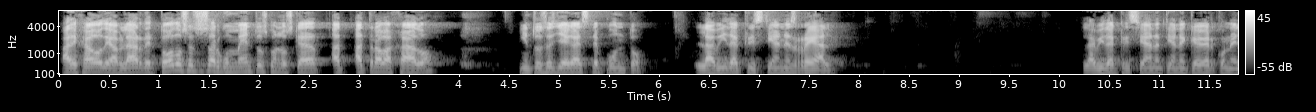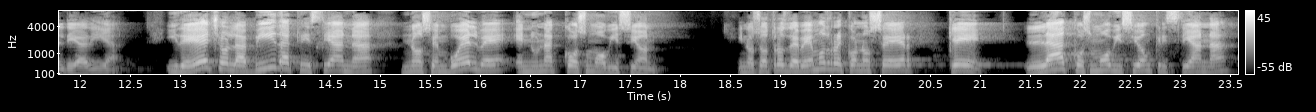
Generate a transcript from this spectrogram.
Ha dejado de hablar de todos esos argumentos con los que ha trabajado. Y entonces llega a este punto. La vida cristiana es real. La vida cristiana tiene que ver con el día a día. Y de hecho la vida cristiana nos envuelve en una cosmovisión. Y nosotros debemos reconocer que la cosmovisión cristiana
